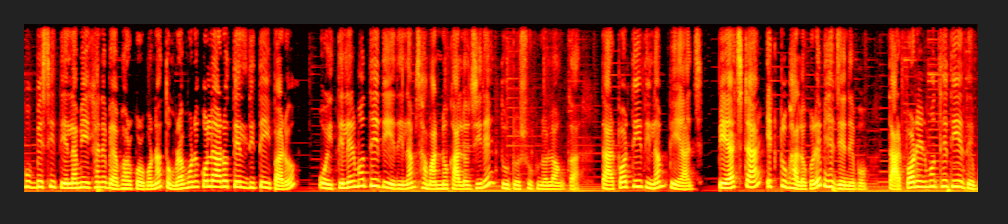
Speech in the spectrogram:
খুব বেশি তেল আমি এখানে ব্যবহার করব না। তোমরা মনে করলে আরও তেল দিতেই পারো। ওই তেলের মধ্যেই দিয়ে দিলাম সামান্য কালো জিরে, দুটো শুকনো লঙ্কা। তারপর দিয়ে দিলাম পেঁয়াজ। পেঁয়াজটা একটু ভালো করে ভেজে নেব। তারপর এর মধ্যে দিয়ে দেব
